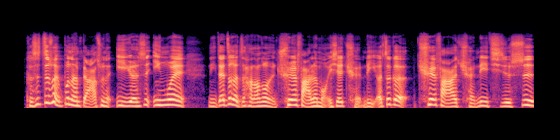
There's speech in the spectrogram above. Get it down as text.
可是之所以不能表达出你的意愿，是因为你在这个职场当中，你缺乏了某一些权利，而这个缺乏的权利其实是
